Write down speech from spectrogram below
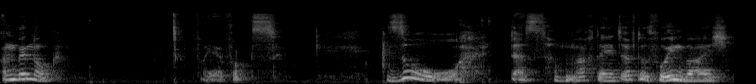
Anwendung. Firefox. So, das macht er jetzt öfters. Vorhin war ich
